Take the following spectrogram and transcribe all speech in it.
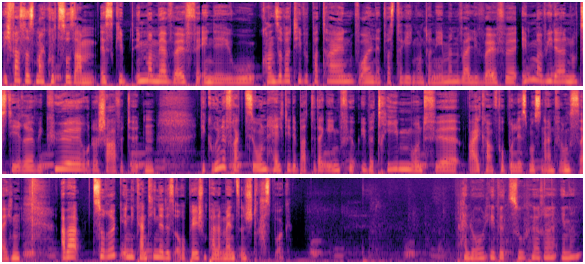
ich fasse es mal kurz zusammen. Es gibt immer mehr Wölfe in der EU. Konservative Parteien wollen etwas dagegen unternehmen, weil die Wölfe immer wieder Nutztiere wie Kühe oder Schafe töten. Die grüne Fraktion hält die Debatte dagegen für übertrieben und für Wahlkampfpopulismus in Anführungszeichen. Aber zurück in die Kantine des Europäischen Parlaments in Straßburg. Hallo, liebe ZuhörerInnen.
